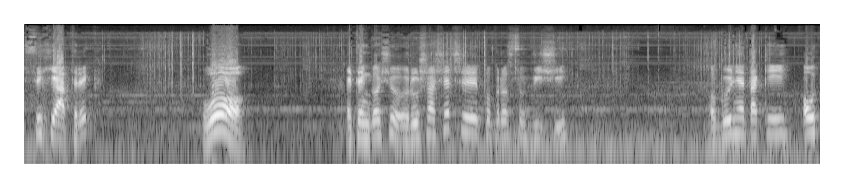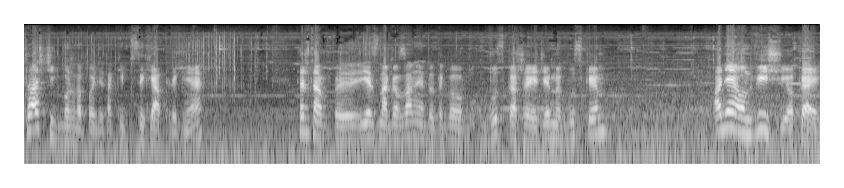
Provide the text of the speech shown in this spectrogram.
Psychiatryk. Ło! Ej, ten gościu rusza się, czy po prostu wisi? Ogólnie taki outlastik można powiedzieć, taki psychiatryk, nie? Też y, jest nawiązanie do tego wó- wózka, że jedziemy wózkiem. A nie, on wisi, okej.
